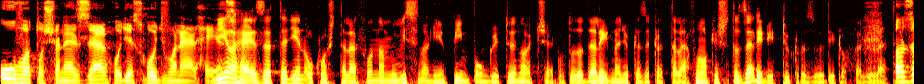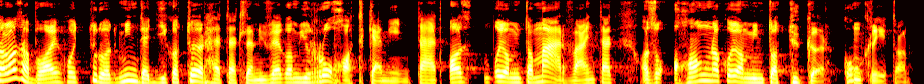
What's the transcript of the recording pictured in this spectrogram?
óvatosan ezzel, hogy ez hogy van elhelyezve. Mi a helyzet egy ilyen okos telefon, ami viszonylag ilyen pingpongütő nagyságú, tudod, elég nagyok ezek a telefonok, és ott az eléggé tükröződik a felület. Azzal az a baj, hogy tudod, mindegyik a törhetetlen üveg, ami rohadt kemény. Tehát az olyan, mint a márvány, tehát az a hangnak olyan, mint a tükör, konkrétan.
